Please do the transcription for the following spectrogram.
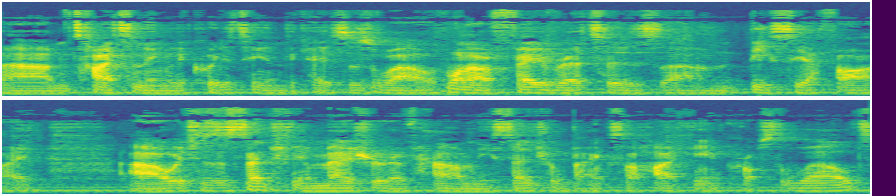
um, tightening liquidity indicators as well. One of our favorites is um, BCFI, uh, which is essentially a measure of how many central banks are hiking across the world.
